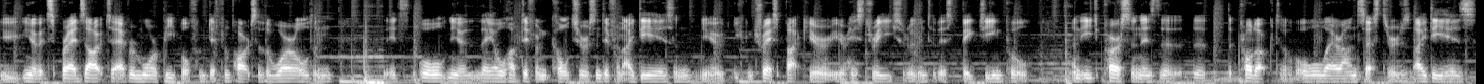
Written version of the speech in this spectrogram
you, you know, it spreads out to ever more people from different parts of the world, and it's all you know they all have different cultures and different ideas and you know you can trace back your, your history sort of into this big gene pool and each person is the, the, the product of all their ancestors ideas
